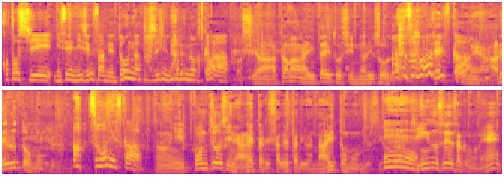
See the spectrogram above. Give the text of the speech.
今年2023年どんな年になるのか。私は頭が痛い年になりそうだ。そうですか。結構ね荒れると思うあそうですか、うん、一本調子に上げたり下げたりはないと思うんですよ、えー、金融政策もね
